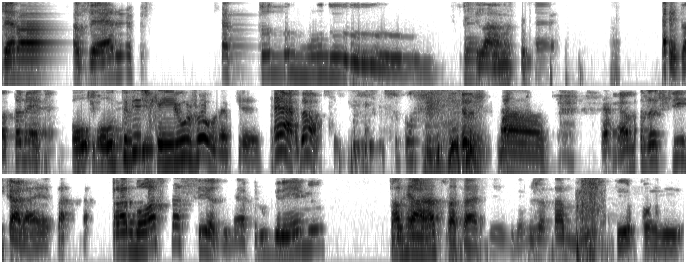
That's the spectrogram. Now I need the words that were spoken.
0 a 0 fica todo mundo, sei lá. É, exatamente. É, ou, tipo, ou triste quem viu o jogo, né? Porque... É, não, isso com certeza. mas... É, mas assim, cara, é, tá, para nós tá cedo, né? Para o Grêmio. Tá o Renato tá tarde. O Grêmio já tá há muito tempo aí.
